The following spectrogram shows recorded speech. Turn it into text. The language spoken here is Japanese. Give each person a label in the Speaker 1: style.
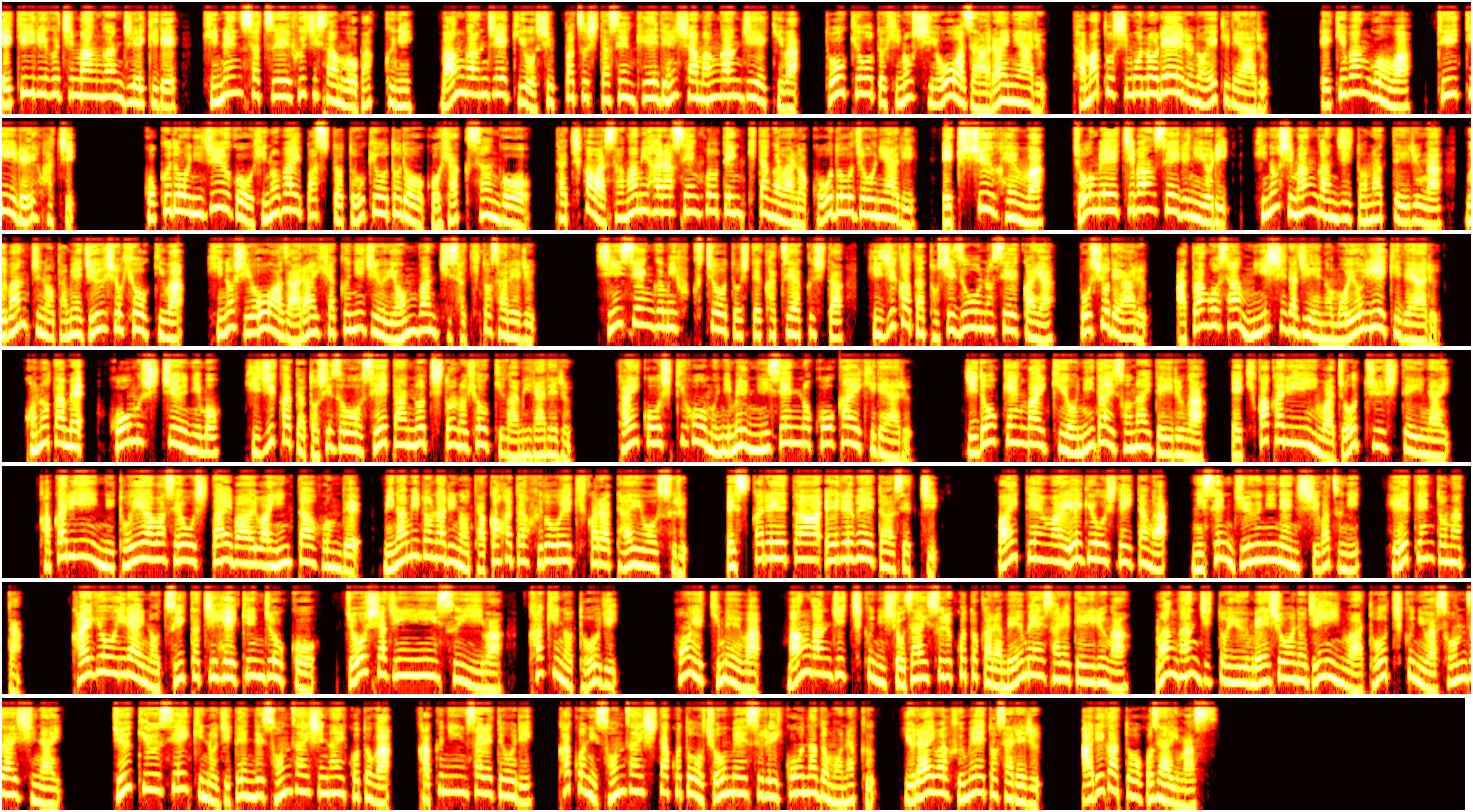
Speaker 1: 駅入口万願寺駅で記念撮影富士山をバックに万願寺駅を出発した線形電車万願寺駅は東京都日野市大和新井にある多摩都市モノレールの駅である。駅番号は TT08。国道20号日野バイパスと東京都道503号、立川相模原線法天北側の行動上にあり、駅周辺は、町名地番整理により、日野市万願寺となっているが、無番地のため住所表記は、日野市大和新井124番地先とされる。新選組副長として活躍した土方歳三の成果や墓所である愛宕山西田寺への最寄り駅である。このため、ホームシチューにも土方歳三生誕の地との表記が見られる。対向式ホーム2面2線の高架駅である。自動券売機を2台備えているが、駅係員は常駐していない。係員に問い合わせをしたい場合はインターホンで南隣の高畑不動駅から対応する。エスカレーターエレベーター設置。売店は営業していたが、2012年4月に閉店となった。開業以来の1日平均乗降、乗車人員推移は下記の通り。本駅名は万願寺地区に所在することから命名されているが、万願寺という名称の寺院は当地区には存在しない。19世紀の時点で存在しないことが確認されており、過去に存在したことを証明する意向などもなく、由来は不明とされる。ありがとうございます。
